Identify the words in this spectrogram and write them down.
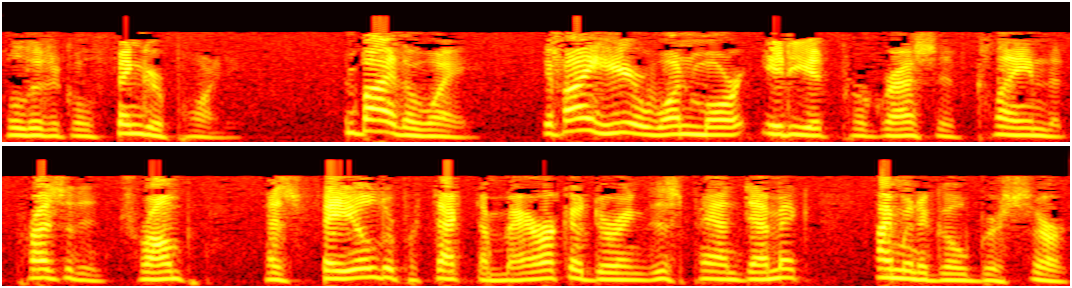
political finger pointing. And by the way, if I hear one more idiot progressive claim that President Trump has failed to protect America during this pandemic, I'm going to go berserk.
